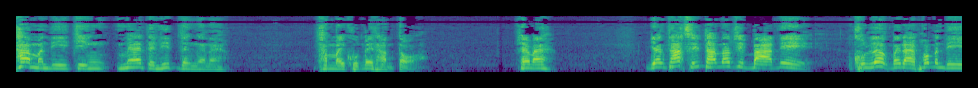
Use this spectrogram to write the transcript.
ถ้ามันดีจริง แม้แต่นิดหนึ่งอะนะทำไมคุณไม่ทำต่อ ใช่ไหมอย่างทักษิณทำน้ำสิบบาทนี่ คุณเลิกไม่ได้เพราะมันดี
